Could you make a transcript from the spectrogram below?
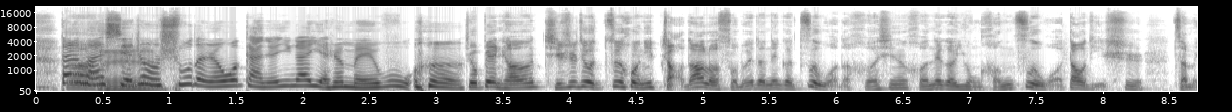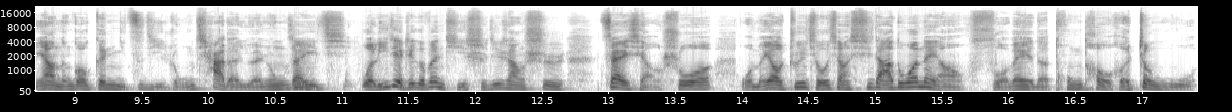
但凡写这种书的人，我感觉应该也是没悟。就变成其实就最后你找到了所谓的那个自我的核心和那个永恒自我到底是怎么样能够跟你自己融洽的圆融在一起。我理解这个问题实际上是在想说，我们要追求像悉达多那样所谓的通透和正悟，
